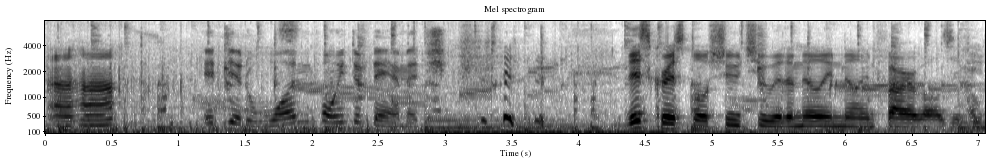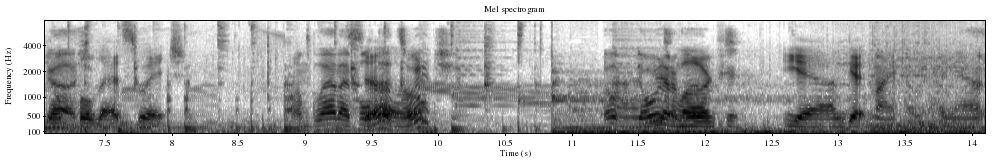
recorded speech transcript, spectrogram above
Uh huh. It did one point of damage. This crystal shoots you with a million million fireballs if you Oh, don't gosh. pull that switch. I'm glad I pulled that switch. Oh, Um, door's locked. Yeah, I'm getting my thing out.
